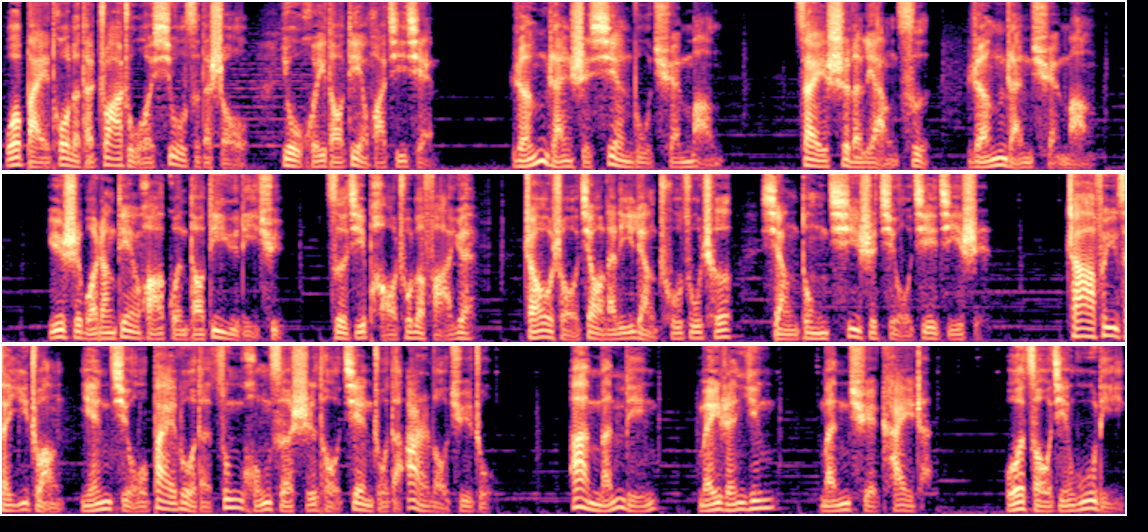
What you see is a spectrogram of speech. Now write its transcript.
我摆脱了他抓住我袖子的手，又回到电话机前，仍然是线路全盲。再试了两次，仍然全盲。于是我让电话滚到地狱里去，自己跑出了法院，招手叫来了一辆出租车，向东七十九街疾驶。扎飞在一幢年久败落的棕红色石头建筑的二楼居住，按门铃没人应，门却开着。我走进屋里，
